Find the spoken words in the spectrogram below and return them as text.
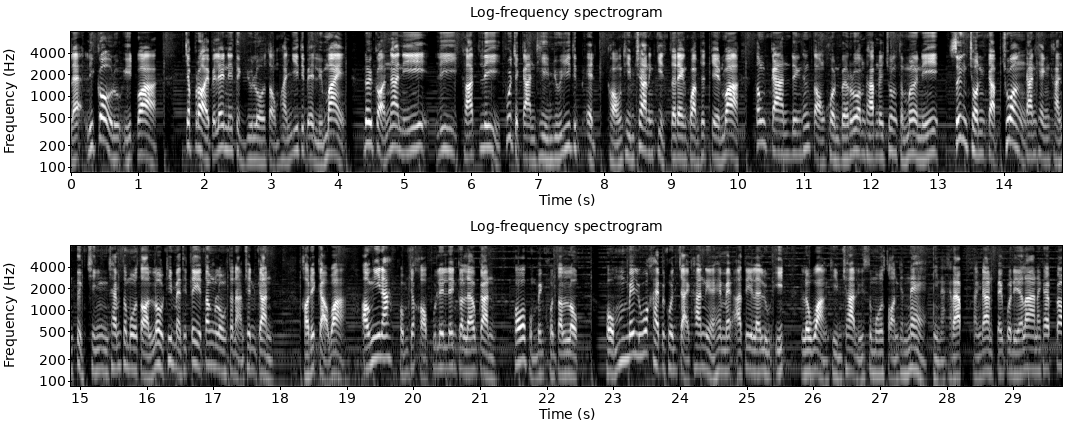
และลิโก้ลูอิสว่า จะปล่อยไปเล่นในศึกยูโร 2021 หรือไม่ โดยก่อนหน้านี้ลีคลัตลี่ผู้จัดการทีม U21 ของทีมชาติอังกฤษแสดงความชัดเจนว่าต้องการดึงทั้งสองคนไปร่วมทัพในช่วงซัมเมอร์นี้ ซึ่งชนกับช่วงการแข่งขันตึกชิงแชมป์สโมสรโลกที่แมนซิตี้ต้องลงสนามเช่นกัน เขาได้กล่าวว่า เอางี้นะ ผมจะขอพูดเล่นๆก็แล้วกัน ราะว่าผมเป็นคนตลก ผมไม่รู้ว่าใครเป็นคนจ่ายค่าเหนื่อยให้แม็กอาร์ตี้และลูอิสระหว่างทีมชาติหรือสโมสรกันแน่นี่นะครับทางด้านเป๊ปกัวาร์ดิโอล่านะครับก็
